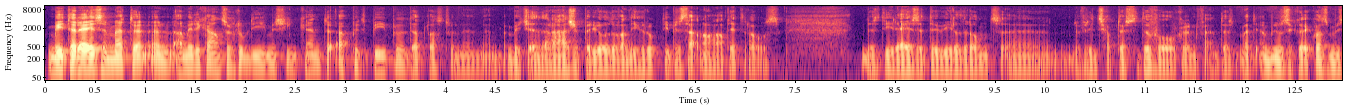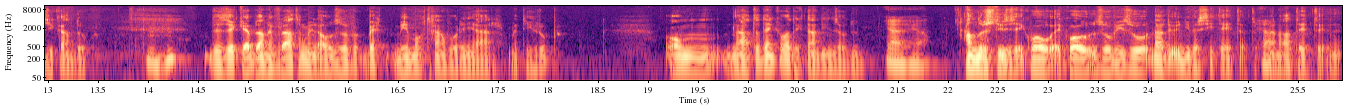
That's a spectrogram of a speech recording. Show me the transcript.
mee te reizen met een, een Amerikaanse groep die je misschien kent, de Up With People. Dat was toen een, een beetje een rageperiode van die groep, die bestaat nog altijd trouwens. Dus die reizen de wereld rond, uh, de vriendschap tussen de volkeren, dus met een musical. Ik was muzikant ook. Mm Dus ik heb dan gevraagd aan mijn ouders of ik mee mocht gaan voor een jaar met die groep. Om na te denken wat ik nadien zou doen. Ja, ja. Andere studies. Ik wou, ik wou sowieso naar de universiteit. Ik ben altijd, eh, het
